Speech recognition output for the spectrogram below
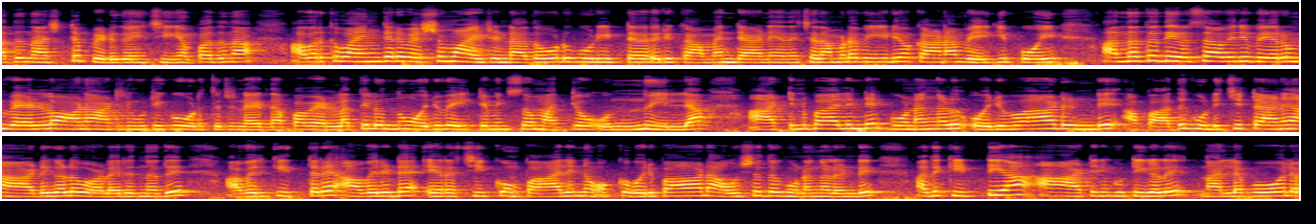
അത് നഷ്ടപ്പെടുകയും ചെയ്യും. അപ്പോൾ അത് അവർക്ക് ഭയങ്കര വിഷമമായിട്ടുണ്ട്. അതോടുകൂടി ഇട്ട ഒരു കമന്റാണ്. എന്ന് വെച്ചാൽ നമ്മുടെ വീഡിയോ കാണാൻ വൈകിപ്പോയി. അന്നത്തെ ദിവസം അവർ വെറും വെള്ളമാണ് ആട്ടിൻകുട്ടിക്ക് കൊടുത്തിട്ടുണ്ടായിരുന്നത്. അപ്പോൾ വെള്ളത്തിലൊന്നും ഒരു വൈറ്റമിൻസോ മറ്റോ ഒന്നുമില്ല. ആട്ടിൻപാലിന്റെ ഗുണങ്ങൾ ഒരുപാടുണ്ട്. അപ്പോൾ അത് കുടിച്ചിട്ടാണ് ആടുകൾ വളരുന്നത്. അവർക്ക് ഇത്ര അവരുടെ ഇറച്ചിക്കും പാലിനും ഒക്കെ ഒരുപാട് ഒരുപാട് ഔഷധ ഗുണങ്ങളുണ്ട്. അത് കിട്ടിയ ആ ആട്ടിൻകുട്ടികൾ നല്ലപോലെ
